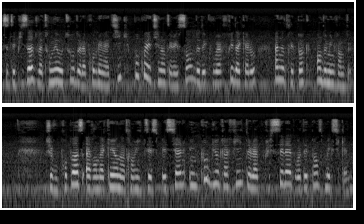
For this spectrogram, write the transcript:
Cet épisode va tourner autour de la problématique pourquoi est-il intéressant de découvrir Frida Kahlo à notre époque en 2022 Je vous propose, avant d'accueillir notre invité spécial, une courte biographie de la plus célèbre des peintres mexicaines.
